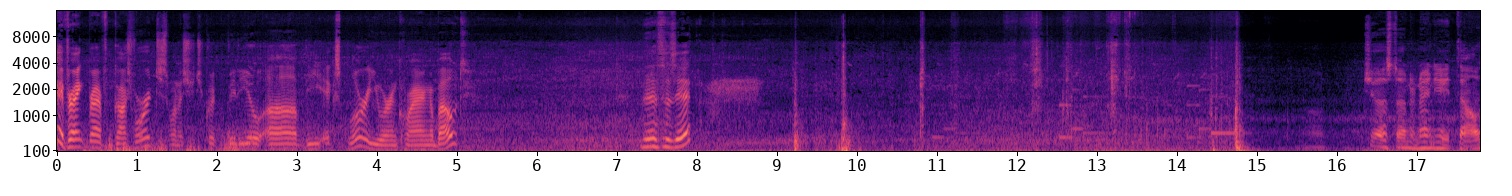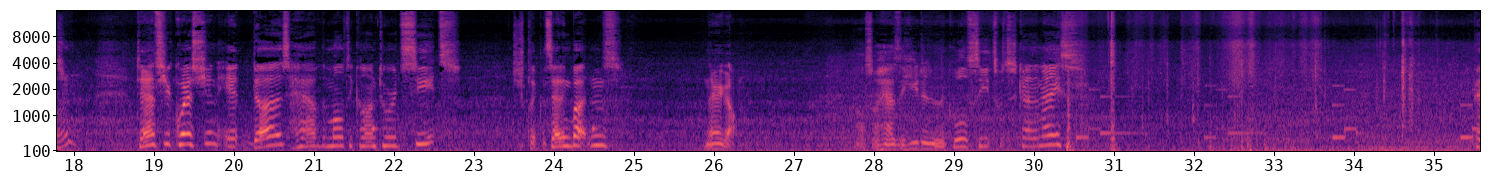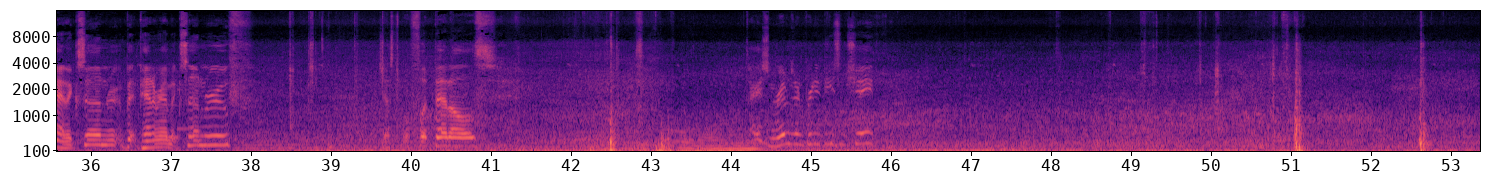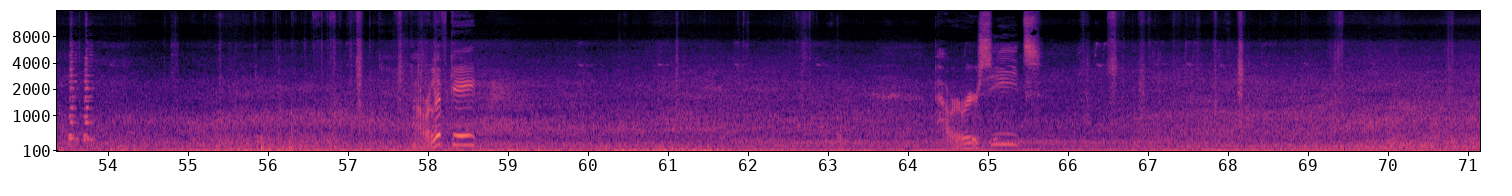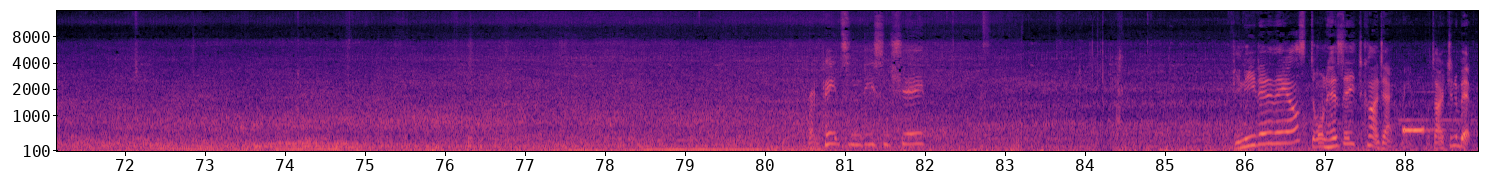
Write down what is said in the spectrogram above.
Hey Frank, Brad from Koch Ford. Just want to shoot you a quick video of the Explorer you were inquiring about. This is it. Just under 98,000. To answer your question, it does have the multi-contoured seats. Just click the setting buttons, and there you go. Also has the heated and the cool seats, which is kind of nice. Panic sunroof, panoramic sunroof, adjustable foot pedals. Tires and rims are in pretty decent shape. Power lift gate. Power rear seats. Front paint's in decent shape. If you need anything else, don't hesitate to contact me. We'll talk to you in a bit.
